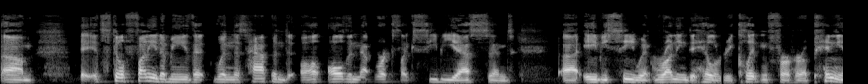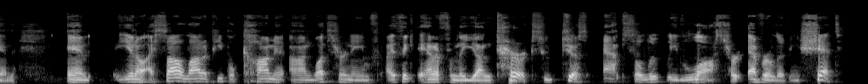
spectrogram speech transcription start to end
um, it's still funny to me that when this happened, all, all the networks like CBS and uh, ABC went running to Hillary Clinton for her opinion. And, you know, I saw a lot of people comment on what's her name? I think Anna from the Young Turks, who just absolutely lost her ever living shit.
